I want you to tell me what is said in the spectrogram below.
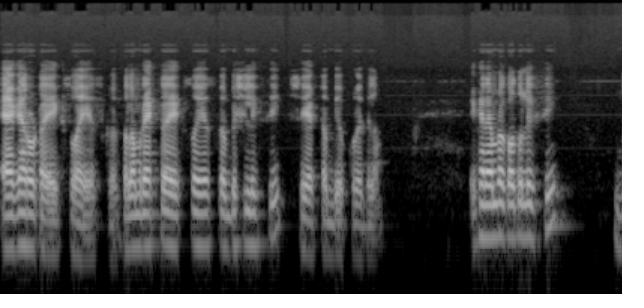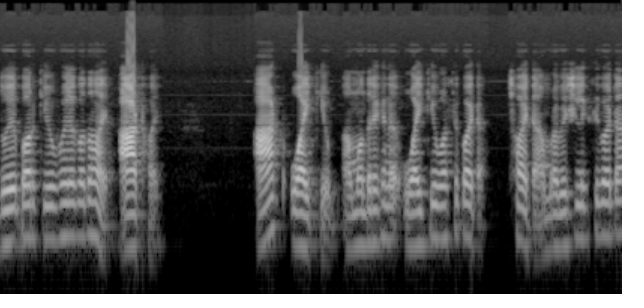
এগারোটা এক্স ওয়াই স্কোয়ার। তাহলে আমরা একটা এক্স ওয়াই স্কোয়ার বেশি লিখছি, সেই একটা বিয়োগ করে দিলাম। এখানে আমরা কত লিখছি? দুই পর কিউব হলে কত হয়? আট হয়। আট ওয়াই কিউব। আমাদের এখানে ওয়াই কিউব আছে কয়টা? ছয়টা। আমরা বেশি লিখছি কয়টা?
